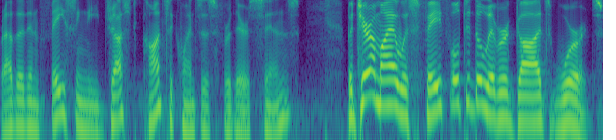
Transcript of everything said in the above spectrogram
rather than facing the just consequences for their sins. But Jeremiah was faithful to deliver God's words.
